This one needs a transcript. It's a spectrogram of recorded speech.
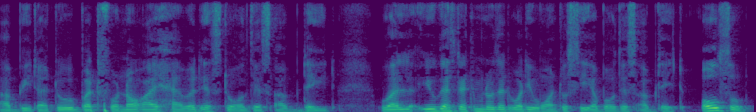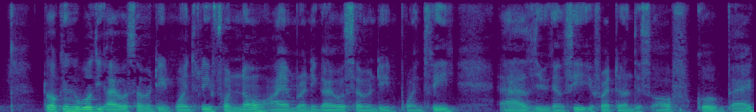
uh, beta 2 but for now I haven't installed this update. Well you guys let me know that what you want to see about this update. Also talking about the iOS 17.3 for now I am running iOS 17.3 as you can see if I turn this off go back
